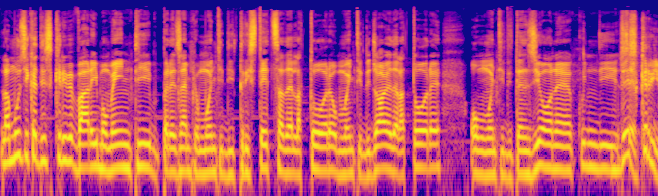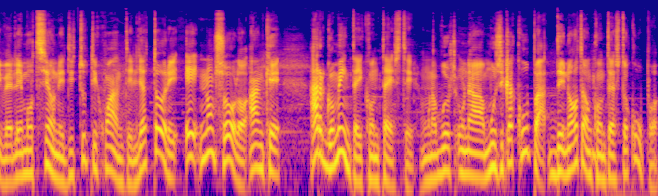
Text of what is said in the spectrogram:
la musica descrive vari momenti, per esempio momenti di tristezza dell'attore, o momenti di gioia dell'attore, o momenti di tensione, quindi... Descrive sì. le emozioni di tutti quanti gli attori e non solo, anche argomenta i contesti. Una, una, musica cupa denota un contesto cupo,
